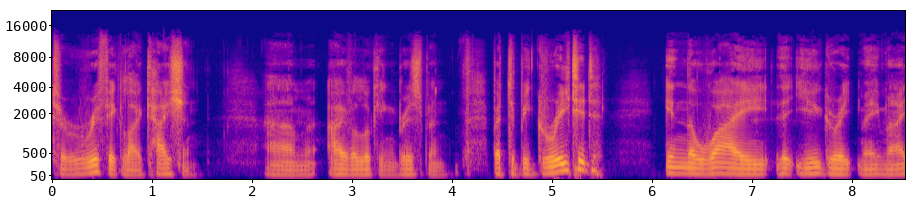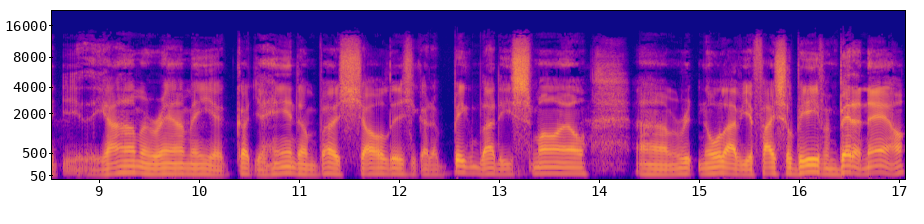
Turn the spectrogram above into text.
terrific location um, overlooking Brisbane, but to be greeted in the way that you greet me, mate. You- The arm around me, you've got your hand on both shoulders, you've got a big bloody smile um, written all over your face. It'll be even better now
